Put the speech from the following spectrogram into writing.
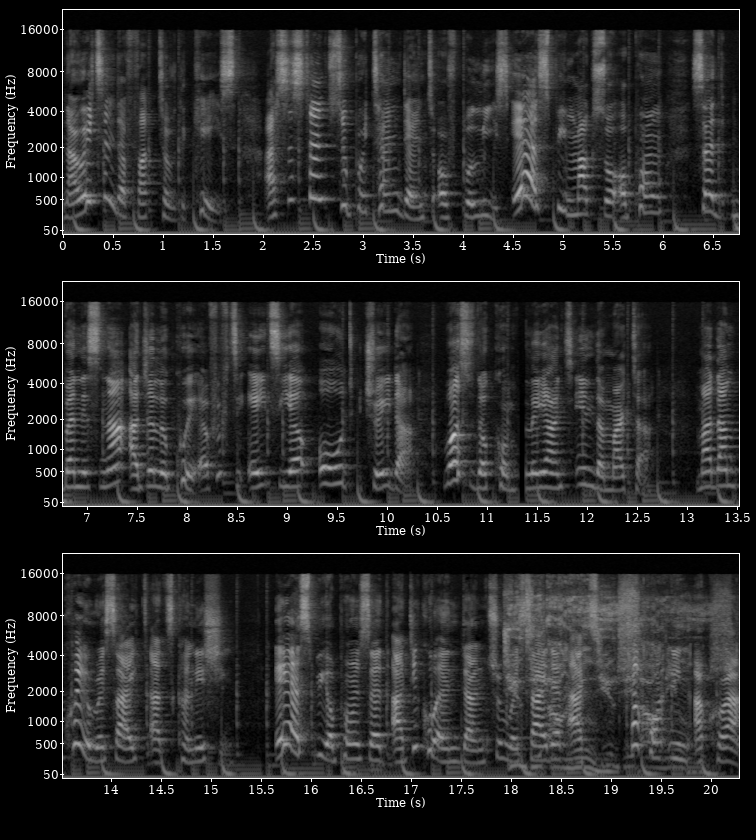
Narrating the fact of the case, Assistant Superintendent of Police ASP Maxo Opon said Benisna Ajelokwe, a 58-year-old trader, was the complainant in the matter. Madam Kwe resides at Kaneshie. ASP Opon said Adiko and Dancho resided at Chokon in Accra.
